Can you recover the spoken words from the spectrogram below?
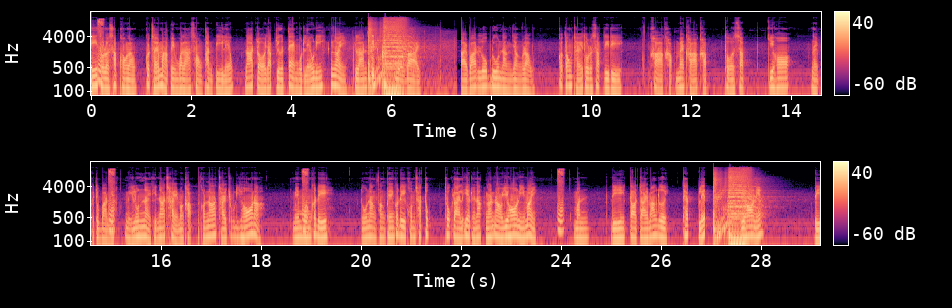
นี่โทรศัพท์ของเราก็ใช้มาเป็นเวลา 2,000 ปีแล้ว หน้าจอยับเยินแตกหมดแล้วนี้ไงร้านติดขัดโมบายสายวาดรูปดูหนังอย่างเรา ก็ต้องใช้โทรศัพท์ดีๆขาครับแม่ค้าครับ โทรศัพท์ยี่ห้อ ในปัจจุบันเนี่ยมีรุ่นไหนที่น่าใช้มั้งครับ ก็น่าใช้ทุกยี่ห้อนะเมมเมมก็ดี ดูหนังฟังเพลงก็ดีคมชัดทุกทุกรายละเอียดเลยนะ งั้นเอายี่ห้อนี้ไหมมันดีต่อใจมากเลย แท็บเล็ตยี่ห้อเนี้ย ดี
